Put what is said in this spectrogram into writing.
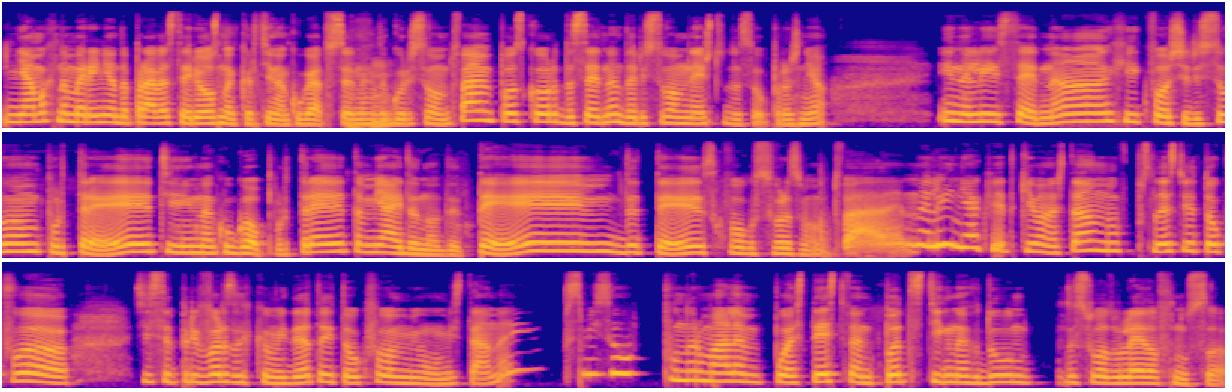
нямах намерение да правя сериозна картина, когато седнах Мгм. да го рисувам. Това ми по-скоро да седна да рисувам нещо, да се упражня. И нали, седнах и какво ще рисувам? Портрет и на кого портрет? Ами айде на дете, дете, с какво го свързвам? Това е, нали, някакви такива неща, но в последствие толкова си се привързах към идеята и толкова мило ми стана. И в смисъл, по нормален, по естествен път стигнах до да сладоледа в носа.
